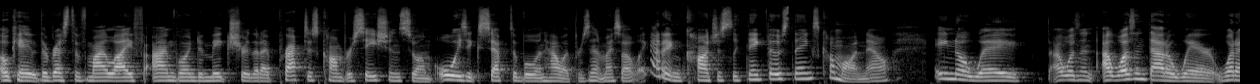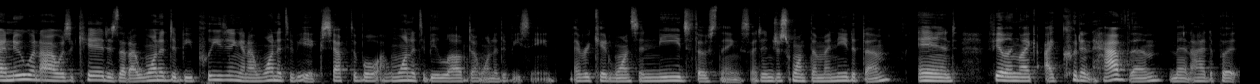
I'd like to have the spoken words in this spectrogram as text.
okay, the rest of my life, I'm going to make sure that I practice conversations so I'm always acceptable in how I present myself. Like, I didn't consciously think those things. Come on now. Ain't no way I wasn't I wasn't that aware. What I knew when I was a kid is that I wanted to be pleasing and I wanted to be acceptable. I wanted to be loved. I wanted to be seen. Every kid wants and needs those things. I didn't just want them, I needed them. And feeling like I couldn't have them meant I had to put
